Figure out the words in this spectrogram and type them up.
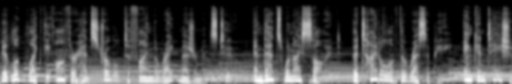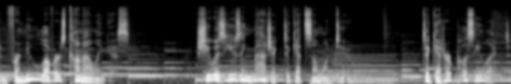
It looked like the author had struggled to find the right measurements too. And that's when I saw it the title of the recipe Incantation for New Lovers Cunnilingus. She was using magic to get someone to. To get her pussy licked.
